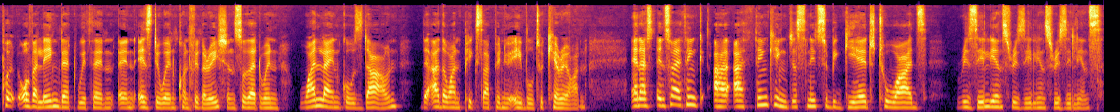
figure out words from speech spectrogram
Put overlaying that with an, an SD WAN configuration so that when one line goes down, the other one picks up and you're able to carry on. And as, and so I think our, our, thinking just needs to be geared towards resilience, resilience, resilience,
